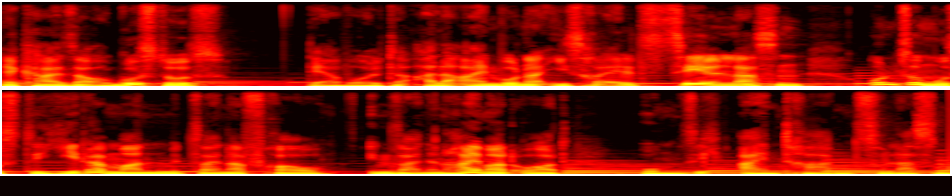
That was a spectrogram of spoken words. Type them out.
Der Kaiser Augustus, der wollte alle Einwohner Israels zählen lassen und so musste jeder Mann mit seiner Frau in seinen Heimatort, um sich eintragen zu lassen.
